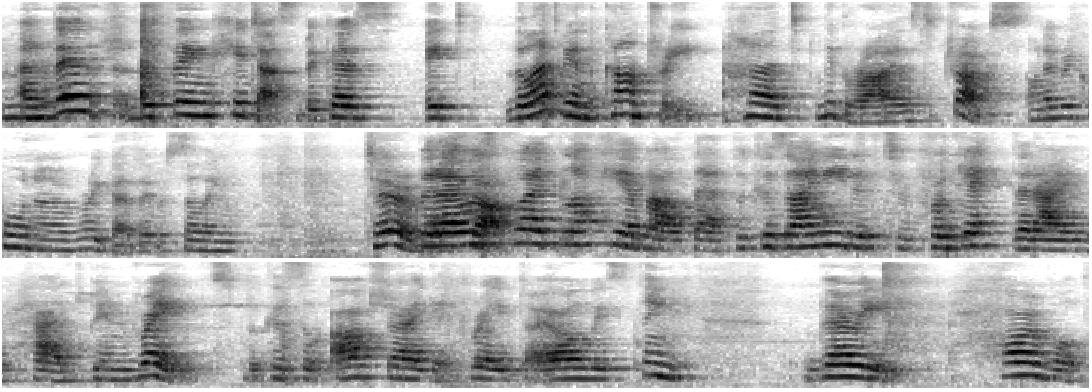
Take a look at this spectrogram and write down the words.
Mm-hmm. And then the thing hit us because it the Latvian country had liberalized drugs on every corner of Riga. They were selling terrible drugs. But I was stuff. quite lucky about that because I needed to forget that I had been raped. Because after I get raped, I always think very horrible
